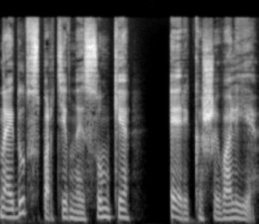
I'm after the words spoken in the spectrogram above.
найдут в спортивной сумке Эрика Шевалье.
